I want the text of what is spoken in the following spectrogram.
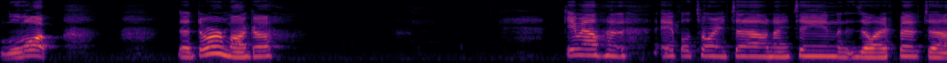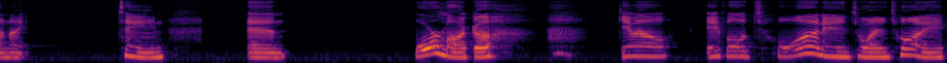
Look. The third manga came out on April 20, 2019, July 5th, 2019, and Lore Manga came out April 20, 2020,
